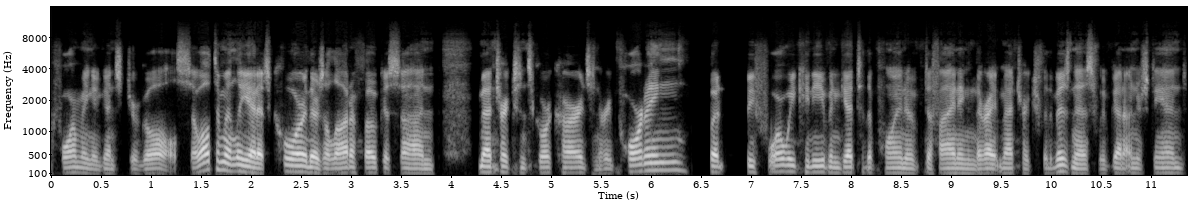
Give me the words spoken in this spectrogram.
performing against your goals. So ultimately, at its core, there's a lot of focus on metrics and scorecards and reporting. But before we can even get to the point of defining the right metrics for the business, we've got to understand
